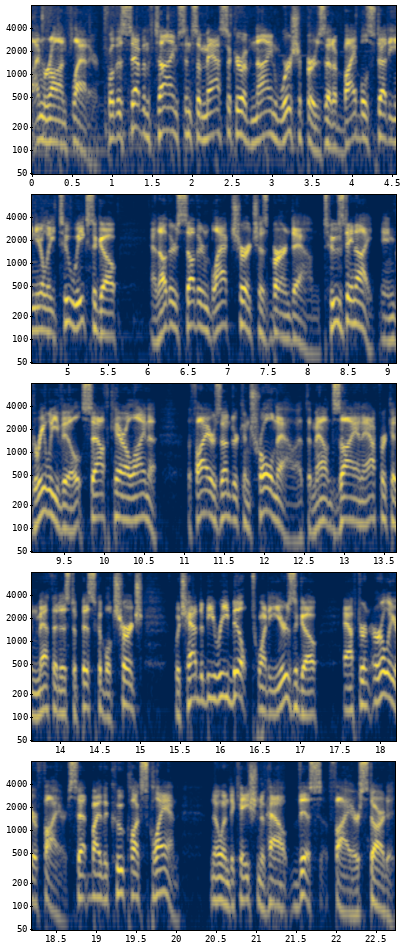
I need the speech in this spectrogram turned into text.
I'm Ron Flatter. For the seventh time since a massacre of nine worshippers at a Bible study nearly two weeks ago, another Southern black church has burned down Tuesday night in Greeleyville, South Carolina. The fire's under control now at the Mount Zion African Methodist Episcopal Church, which had to be rebuilt 20 years ago after an earlier fire set by the Ku Klux Klan. No indication of how this fire started.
